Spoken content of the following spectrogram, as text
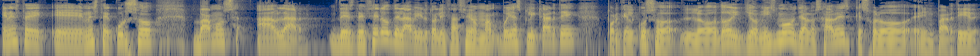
en este, eh, en este curso vamos a hablar desde cero de la virtualización. Voy a explicarte, porque el curso lo doy yo mismo, ya lo sabes, que suelo impartir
